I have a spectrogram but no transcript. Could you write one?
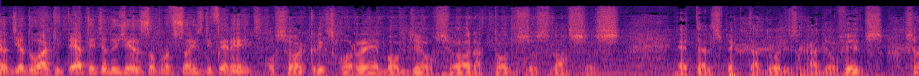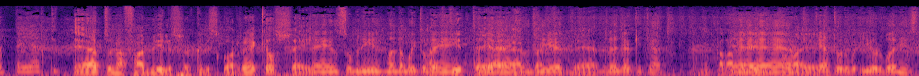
é o dia do arquiteto e dia do engenheiro, são profissões diferentes. O senhor Cris Corrêa, bom dia ao senhor, a todos os nossos eh, telespectadores radiovintes. O senhor tem arquiteto na família, o senhor Cris Corrêa, que eu sei. Tem um sobrinho, manda muito bem. Arquiteto, Aliás, Diego, arquiteto. grande arquiteto. Parabéns, é, então, arquiteto ur- e urbanista.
